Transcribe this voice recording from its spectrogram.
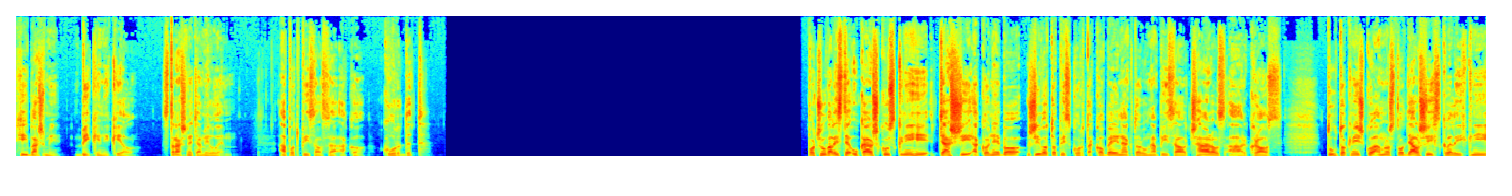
Chýbaš mi, Bikini Kill. Strašne ťa milujem. A podpísal sa ako Kurdt. Počúvali ste ukážku z knihy Ťažší ako nebo, životopis Kurta Cobaina, ktorú napísal Charles R. Cross. Túto knižku a množstvo ďalších skvelých kníh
